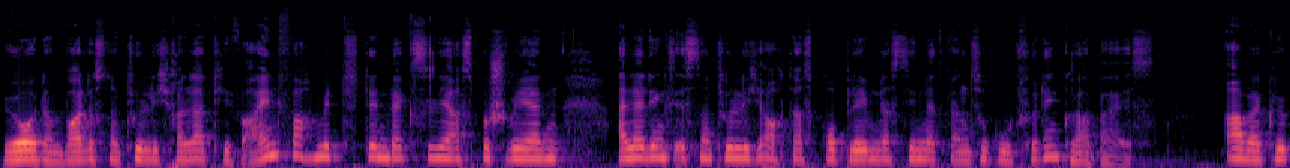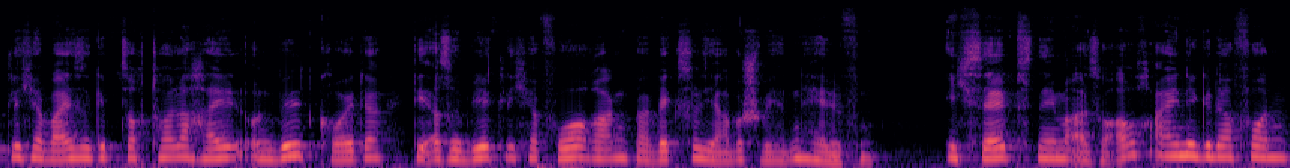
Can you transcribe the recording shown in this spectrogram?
ja, dann war das natürlich relativ einfach mit den Wechseljahrsbeschwerden. Allerdings ist natürlich auch das Problem, dass die nicht ganz so gut für den Körper ist. Aber glücklicherweise gibt es auch tolle Heil- und Wildkräuter, die also wirklich hervorragend bei Wechseljahrbeschwerden helfen. Ich selbst nehme also auch einige davon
